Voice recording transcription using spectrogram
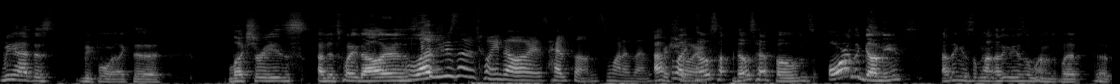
We had this before, like the luxuries under twenty dollars. Luxuries under twenty dollars. Headphones, is one of them I feel sure. like those those headphones or the gummies. I think it's the one. I think these are the ones, but the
